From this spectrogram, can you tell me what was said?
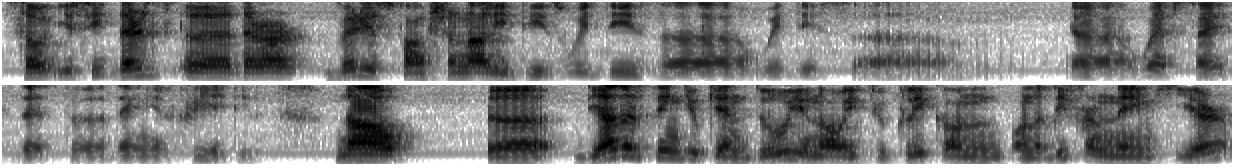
So you see there's uh, there are various functionalities with this with this website that Daniel created. Now the other thing you can do, you know, if you click on, on a different name here,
